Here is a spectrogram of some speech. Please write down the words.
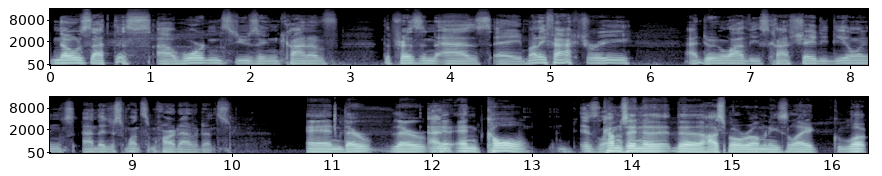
knows that this uh, warden's using kind of the prison as a money factory and doing a lot of these kind of shady dealings, and they just want some hard evidence. and they're they're And- and, Cole Is like, comes into the hospital room and he's like, "Look,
